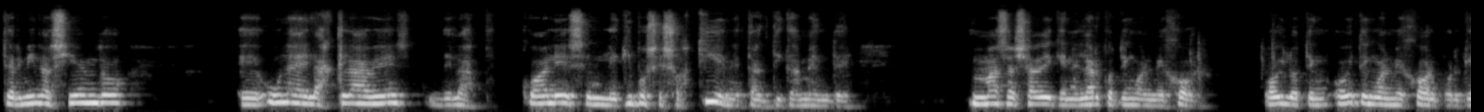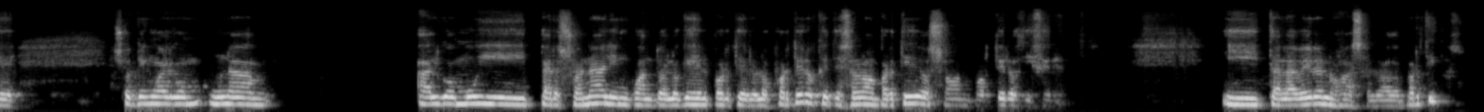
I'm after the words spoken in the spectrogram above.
termina siendo eh, una de las claves de las cuales el equipo se sostiene tácticamente, más allá de que en el arco tengo el mejor. Hoy, lo tengo, hoy tengo el mejor porque yo tengo algo, una, algo muy personal en cuanto a lo que es el portero. Los porteros que te salvan partidos son porteros diferentes. Y Talavera nos ha salvado partidos.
